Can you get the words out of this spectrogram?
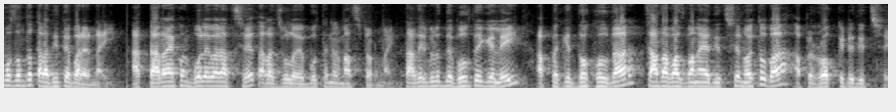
পর্যন্ত তারা দিতে পারে নাই। আর তারা এখন বলে বেড়াচ্ছে, তারা জুলাই অভ্যুত্থানের মাস্টার মাইন্ড তাদের বিরুদ্ধে বলতে গেলেই আপনাকে দখলদার চাঁদাবাজ বানায় দিচ্ছে, নয়তোবা আপনার রক কেটে দিচ্ছে।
